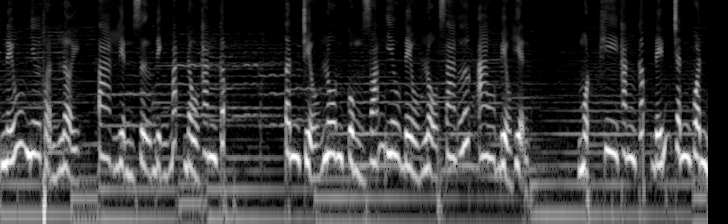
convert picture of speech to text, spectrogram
Nếu như thuận lợi Ta liền dự định bắt đầu thăng cấp. Tân Triệu Lôn cùng Doãn Yêu đều lộ ra ước ao biểu hiện. Một khi thăng cấp đến chân quân,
